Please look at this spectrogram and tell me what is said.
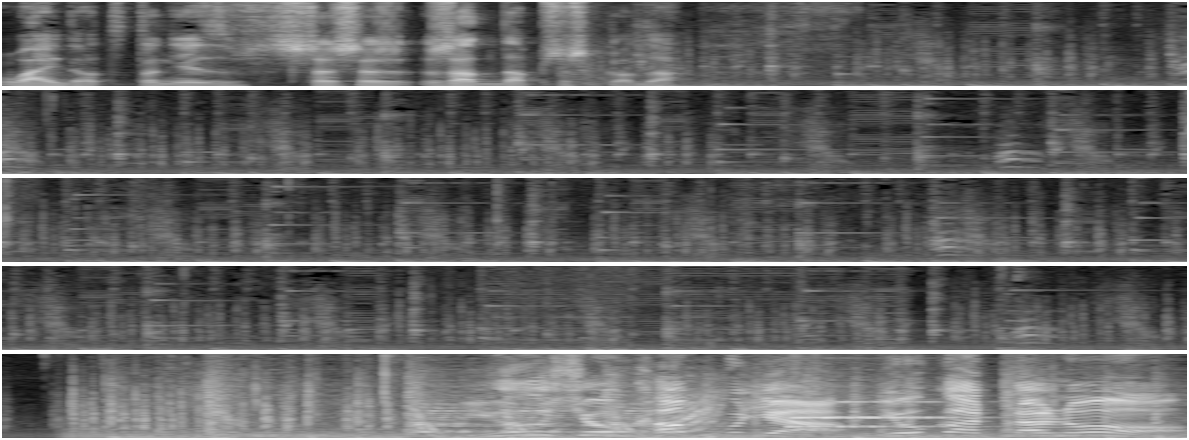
Why not? To nie jest szczerze żadna przeszkoda. 優勝カップじゃ。よかったの。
